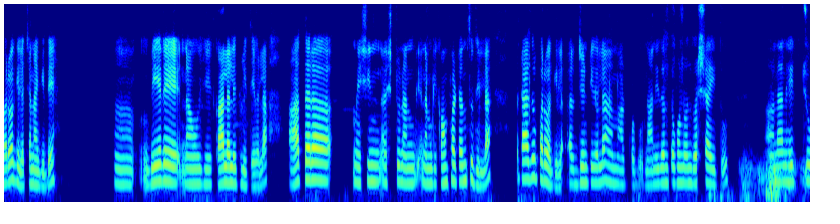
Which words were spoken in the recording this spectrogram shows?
ಪರವಾಗಿಲ್ಲ, ಚೆನ್ನಾಗಿದೆ. ಬೇರೆ ನಾವು ಹೀಗೆ ಕಾಲಲ್ಲಿ ತುಳಿತೇವಲ್ಲ, ಆ ಥರ ಮೆಷಿನ್ ಅಷ್ಟು ನನಗೆ, ನಮಗೆ ಕಂಫರ್ಟ್ ಅನಿಸೋದಿಲ್ಲ. ಬಟ್ ಆದರೂ ಪರವಾಗಿಲ್ಲ, ಅರ್ಜೆಂಟಿಗೆಲ್ಲ ಮಾಡ್ಕೊಳ್ಬೋದು ನಾನು ಇದನ್ನು ತೊಗೊಂಡು ಒಂದು ವರ್ಷ ಆಯಿತು. ನಾನು ಹೆಚ್ಚು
